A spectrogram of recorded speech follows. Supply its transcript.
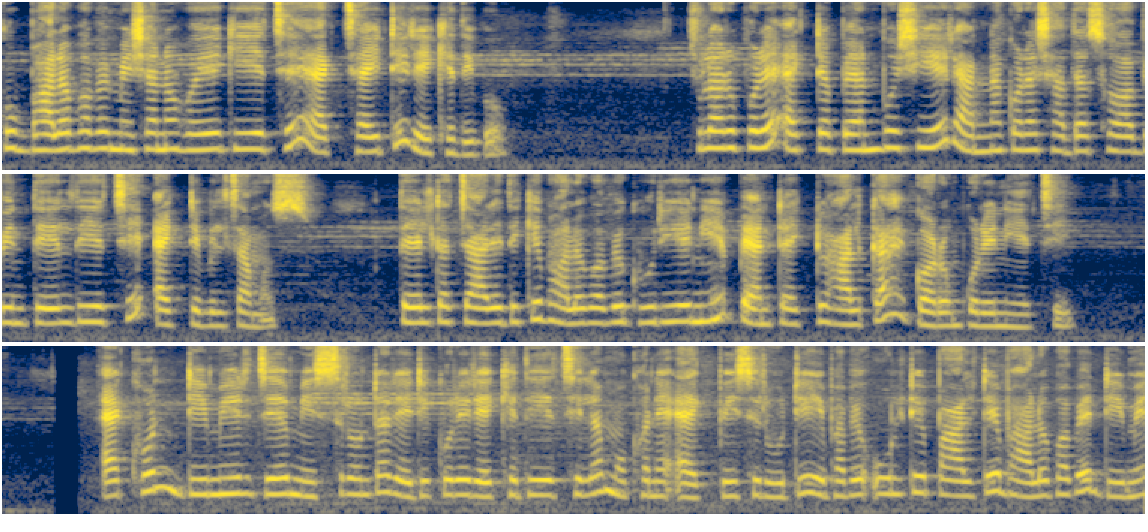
খুব ভালোভাবে মেশানো হয়ে গিয়েছে, এক সাইডে রেখে দিব। চুলার উপরে একটা প্যান বসিয়ে রান্না করা সাদা সয়াবিন তেল দিয়েছি, এক টেবিল চামচ। তেলটা চারিদিকে ভালোভাবে ঘুরিয়ে নিয়ে প্যানটা একটু হালকা গরম করে নিয়েছি। এখন ডিমের যে মিশ্রণটা রেডি করে রেখে দিয়েছিলাম, ওখানে এক পিস রুটি এভাবে উল্টে পাল্টে ভালোভাবে ডিমে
